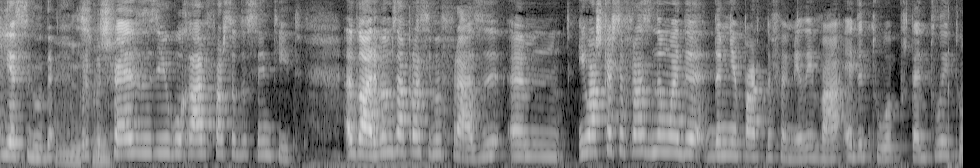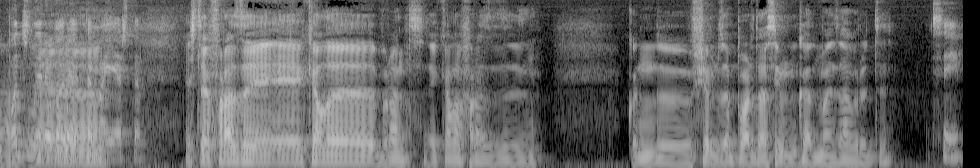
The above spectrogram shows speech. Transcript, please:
E a segunda. E a porque segunda. os fezes e o borrar faz todo o sentido. Agora, vamos à próxima frase. Hum, eu acho que esta frase não é da, da minha parte da família, vá, é da tua, portanto, lê tu. Podes ler agora Ah. também esta. Esta frase é, é aquela. Pronto, é aquela frase de. Quando fechamos a porta assim um bocado mais à bruta. Sim.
